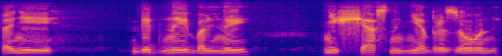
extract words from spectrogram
Они бедны, больны, несчастны, необразованы.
